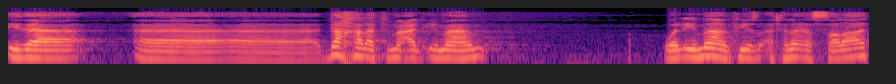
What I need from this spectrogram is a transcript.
إذا آه، دخلت مع الإمام والإمام في أثناء الصلاة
